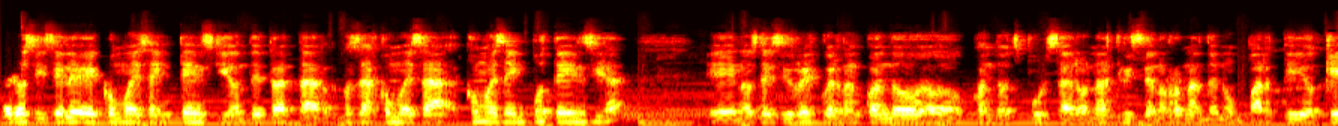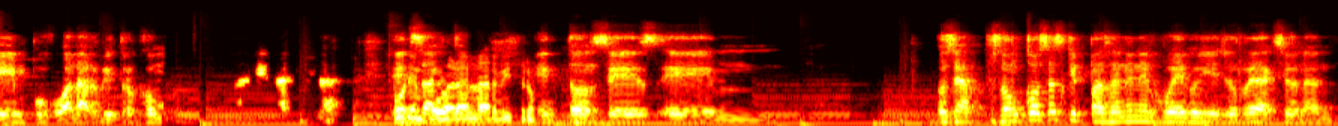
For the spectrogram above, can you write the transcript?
Pero sí se le ve como esa intención de tratar, o sea, como esa, como esa impotencia eh, no sé si recuerdan cuando, cuando expulsaron a Cristiano Ronaldo en un partido que empujó al árbitro como por empujar al árbitro. Entonces, em, o sea, son cosas que pasan en el juego y ellos reaccionan,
